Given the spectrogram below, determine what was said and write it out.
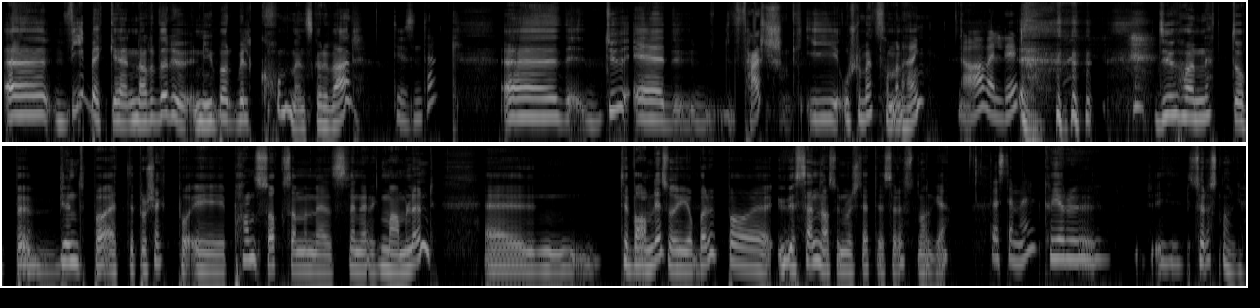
Uh, Vibeke Narverud Nyborg, velkommen skal du være. Tusen takk. Uh, du er fersk i Oslo Met-sammenheng. Ja, veldig. du har nettopp eh, begynt på et prosjekt på, i Pansok sammen med Sven Erik Mamelund. Uh, til vanlig så jobber du på USN, altså Universitetet i Sørøst-Norge. Det stemmer. Hva gjør du i Sørøst-Norge?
